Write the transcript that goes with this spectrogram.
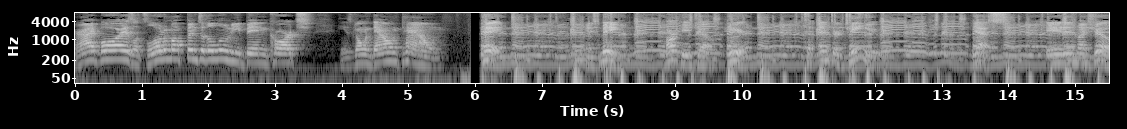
Alright, boys, let's load him up into the loony bin cart. He's going downtown. Hey, it's me, Marky Joe, here to entertain you. Yes, it is my show.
